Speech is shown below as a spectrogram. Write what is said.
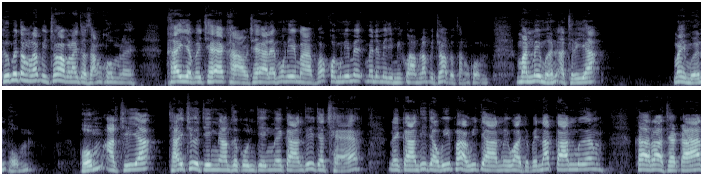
คือไม่ต้องรับผิดชอบอะไรต่อสังคมเลย ใครอย่าไปแชร์ข่าวแชร์อะไรพวกนี้มาเพราะคนพวกนี้ไม่ไม่ได้ไม่ได้มีความรับผิดชอบต่อสังคม มันไม่เหมือนอัจฉริยะ ไม่เหมือนผม ผมอัจฉริยะใช้ชื่อจริงนามสกุลจริง ในการที่จะแฉในการที่จะวิพากษ์วิจารณ์ไม่ว่าจะเป็นนักการเมืองข้าราชการ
